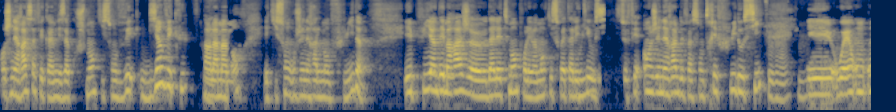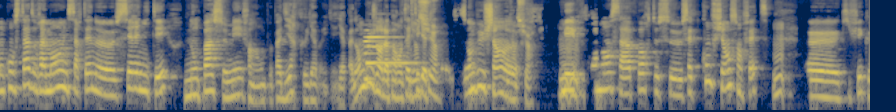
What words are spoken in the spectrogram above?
en général, ça fait quand même des accouchements qui sont bien vécus par la maman et qui sont généralement fluides. Et puis, un démarrage euh, d'allaitement pour les mamans qui souhaitent allaiter aussi se fait en général de façon très fluide aussi. Vrai. Mmh. Et ouais, on, constate vraiment une certaine euh, sérénité, non pas semer, enfin, on peut pas dire qu'il n'y a, y a, pas d'embûches dans la parentalité, il y a des embûches. Hein, Bien sûr. Mais mmh. vraiment, ça apporte cette confiance, en fait, mmh. euh, qui fait que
